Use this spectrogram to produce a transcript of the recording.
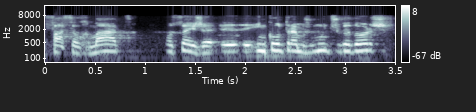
faça o remate. Ou seja, eh, eh, encontramos muitos jogadores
